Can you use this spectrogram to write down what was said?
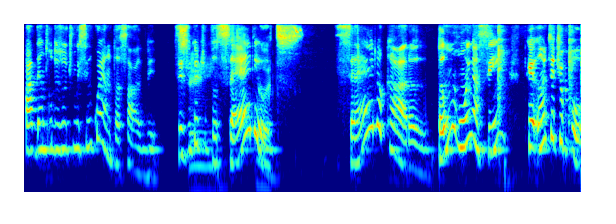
tá dentro dos últimos 50, sabe? Você fica tipo, sério? Puts. Sério, cara? Tão ruim assim? Porque antes, tipo,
